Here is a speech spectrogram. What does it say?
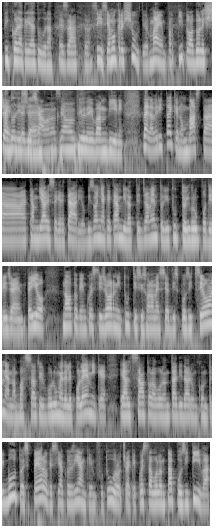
piccola creatura. Esatto, sì, siamo cresciuti, ormai è un partito adolescente, adolescente. diciamo, non siamo più dei bambini. Beh, la verità è che non basta cambiare segretario, bisogna che cambi l'atteggiamento di tutto il gruppo dirigente. Io Noto che in questi giorni tutti si sono messi a disposizione, hanno abbassato il volume delle polemiche e alzato la volontà di dare un contributo e spero che sia così anche in futuro, cioè che questa volontà positiva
